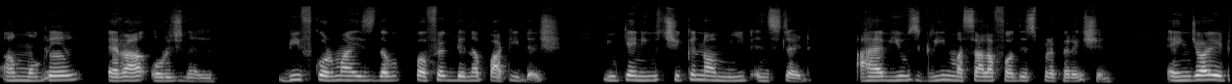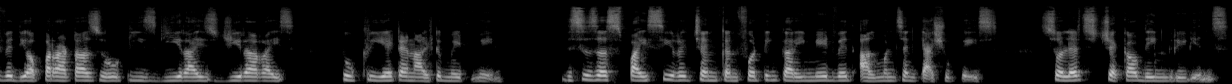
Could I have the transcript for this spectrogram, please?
A Mughal era original. Beef korma is the perfect dinner party dish. You can use chicken or meat instead. I have used green masala for this preparation. Enjoy it with your parathas, rotis, ghee rice, jeera rice to create an ultimate meal. This is a spicy, rich, and comforting curry made with almonds and cashew paste. So let's check out the ingredients.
